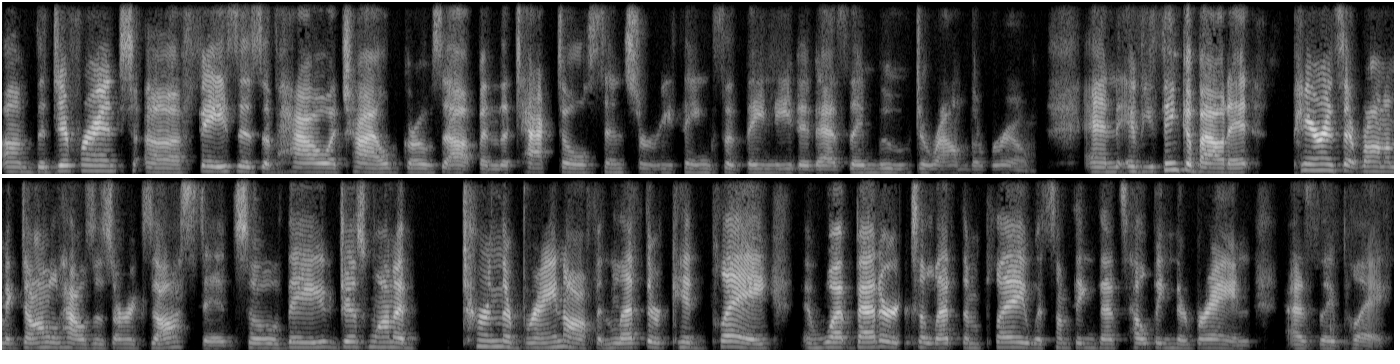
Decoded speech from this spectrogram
um, the different uh, phases of how a child grows up and the tactile sensory things that they needed as they moved around the room. And if you think about it, parents at Ronald McDonald houses are exhausted. So they just want to turn their brain off and let their kid play. And what better to let them play with something that's helping their brain as they play.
